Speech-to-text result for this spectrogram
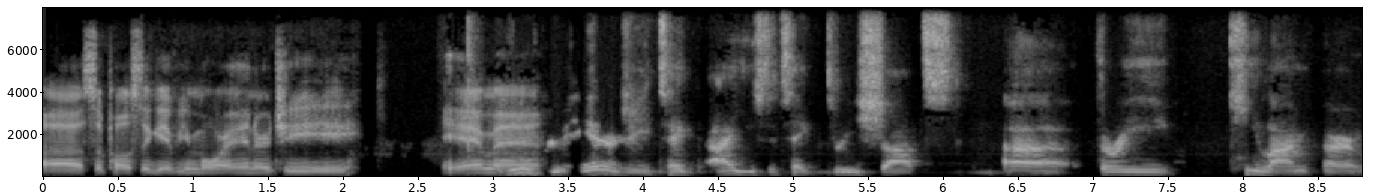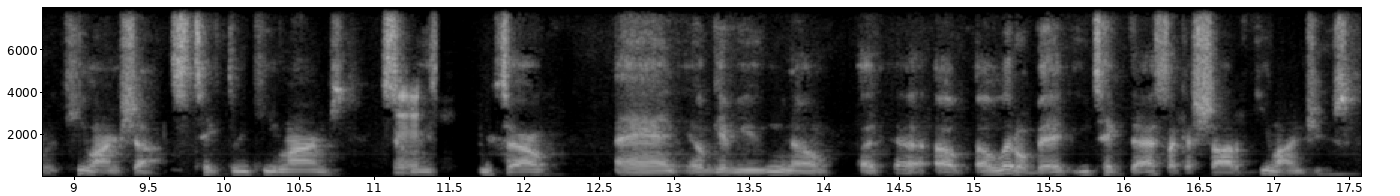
Really? Uh, supposed to give you more energy. Yeah, man. some energy. Take. I used to take three shots, uh, three key lime or key lime shots. Take three key limes, squeeze juice out, and it'll give you, you know, a, a, a little bit. You take that, it's like a shot of key lime juice.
